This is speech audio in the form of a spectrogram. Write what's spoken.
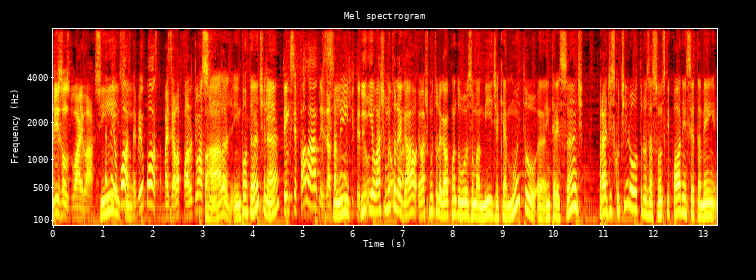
Reasons Why lá. Sim, é meio sim. bosta, é meio bosta. Mas ela fala de um assunto Fala, importante, né? tem que ser falado, exatamente, Sim. entendeu? E, e eu acho muito Então, legal, eu acho muito legal quando usa uma mídia que é muito eh, interessante para discutir outros assuntos que podem ser também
